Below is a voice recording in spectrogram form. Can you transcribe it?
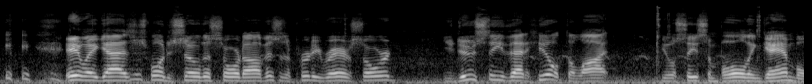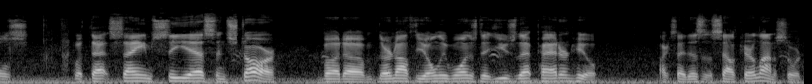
anyway, guys, just wanted to show this sword off. This is a pretty rare sword. You do see that hilt a lot. You'll see some Boyle and Gambles with that same CS and star, but um, they're not the only ones that use that pattern hilt. Like I say, this is a South Carolina sword.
